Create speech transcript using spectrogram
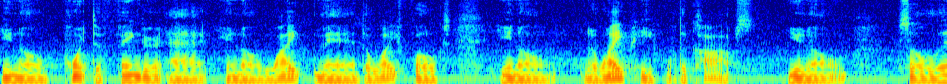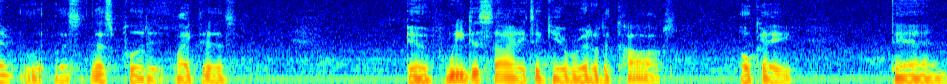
you know, point the finger at, you know, white men, the white folks, you know, the white people, the cops, you know. So let, let's let's put it like this if we decided to get rid of the cops, okay, then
